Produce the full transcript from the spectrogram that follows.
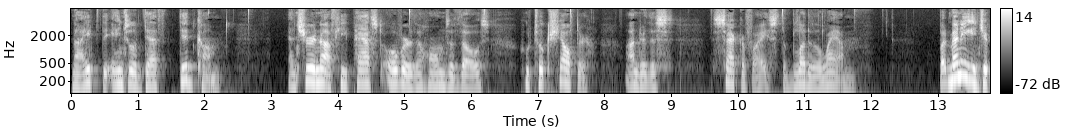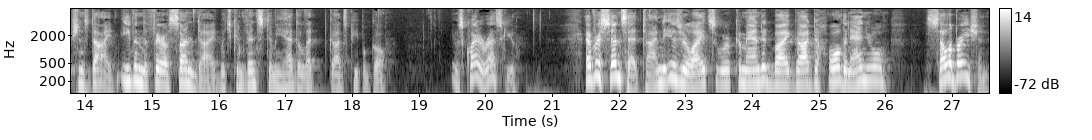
night, the angel of death did come. And sure enough, he passed over the homes of those who took shelter under this sacrifice, the blood of the Lamb. But many Egyptians died. Even the Pharaoh's son died, which convinced him he had to let God's people go. It was quite a rescue. Ever since that time, the Israelites were commanded by God to hold an annual celebration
